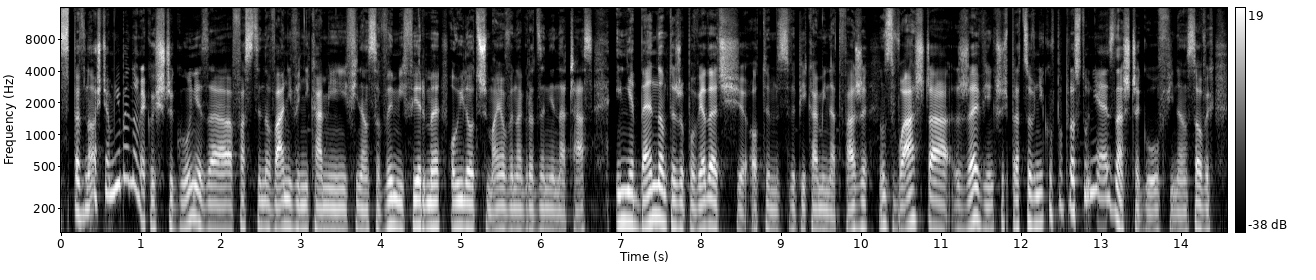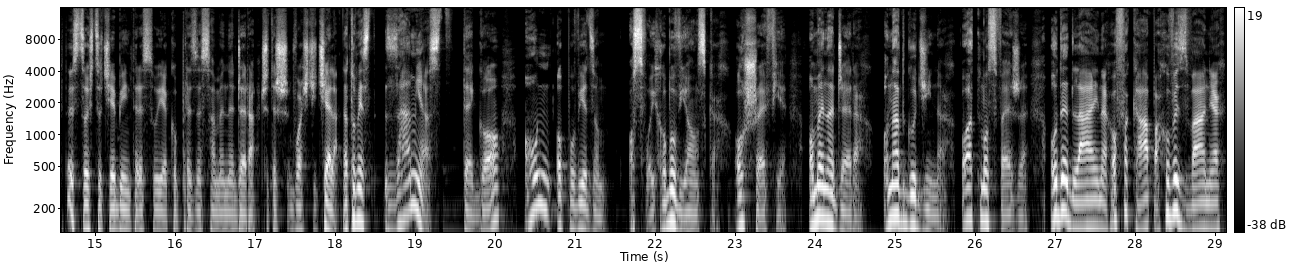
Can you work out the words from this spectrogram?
z pewnością nie będą jakoś szczególnie zafascynowani wynikami finansowymi firmy, o ile otrzymają wynagrodzenie na czas i nie będą też opowiadać o tym z wypiekami na twarzy, no zwłaszcza, że większość pracowników po prostu nie zna szczegółów finansowych. To jest coś, co Ciebie interesuje jako prezesa, menedżera czy też właściciela. Natomiast zamiast tego oni opowiedzą o swoich obowiązkach, o szefie, o menadżerach, o nadgodzinach, o atmosferze, o deadline'ach, o fakapach, o wyzwaniach,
